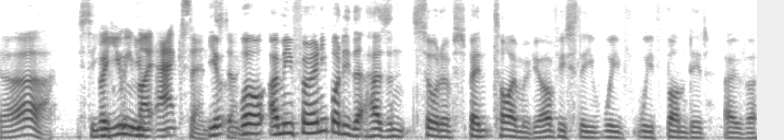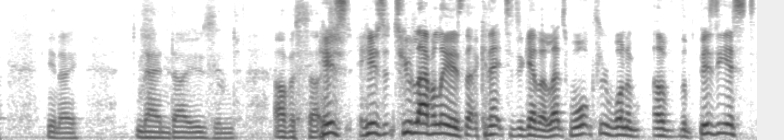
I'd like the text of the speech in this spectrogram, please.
Ah, see, But you've you got- mean you- my accents, you- don't well, I mean, for anybody that hasn't sort of spent time with you, obviously we've we've bonded over, you know, Nando's and other such. Here's here's two lavaliers that are connected together. Let's walk through one of, of the busiest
